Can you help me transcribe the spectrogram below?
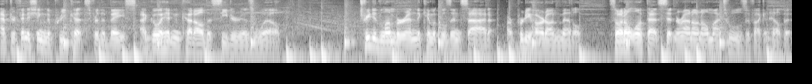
After finishing the pre-cuts for the base, I go ahead and cut all the cedar as well. Treated lumber and the chemicals inside are pretty hard on metal, so I don't want that sitting around on all my tools if I can help it.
